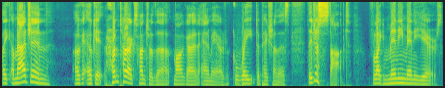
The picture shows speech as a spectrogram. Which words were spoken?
like imagine Okay, okay. Hunter x Hunter, the manga and anime, are a great depiction of this. They just stopped for like many, many years.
